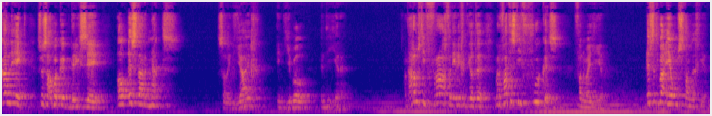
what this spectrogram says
Kan ek soos Habakuk 3 sê, al is daar niks, sal ek juig en jubel in die Here. En daarom is die vraag van hierdie gedeelte, maar wat is die fokus van my lewe? Is dit my eie omstandighede?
